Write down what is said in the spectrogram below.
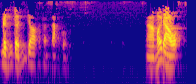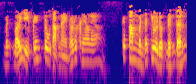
định tĩnh cho cái thân tâm của mình. À, mới đầu mình bởi vì cái tu tập này nó rất khéo léo. Cái tâm mình nó chưa được định tĩnh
